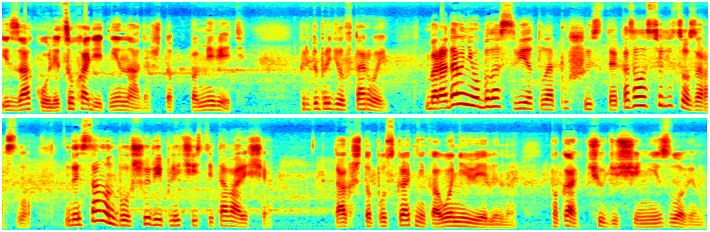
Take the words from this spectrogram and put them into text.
и за околицу ходить не надо, чтоб помереть», — так что пускать никого не велено, пока чудище не изловим».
